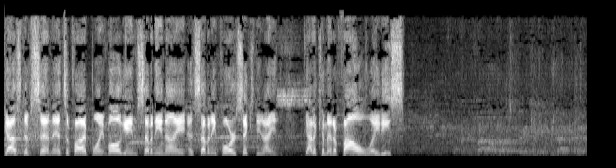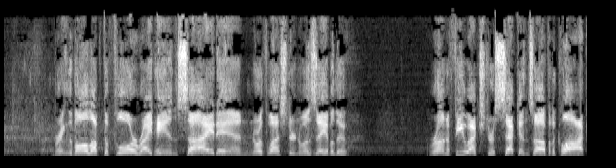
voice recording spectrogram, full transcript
Gustafson. It's a five point ball game, 79, uh, 74 69. Got to commit a foul, ladies. Bring the ball up the floor, right hand side, and Northwestern was able to run a few extra seconds off of the clock.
